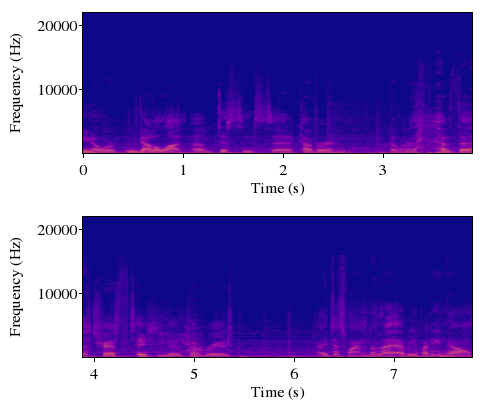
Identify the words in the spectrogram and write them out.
you know, we have got a lot of distance to cover and don't really have the transportation to cover it. I just wanted to let everybody know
